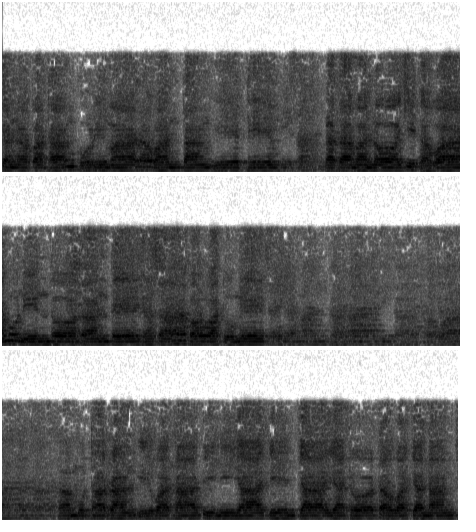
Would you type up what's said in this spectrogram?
ชนะปะทังคุริมาละวันตังอิทธิมกตามโนชิตวามุนินโทตันเตชะสาภวตุเม รมุทารังอิวะคาตินิยาจินจายโทตวจนังจ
